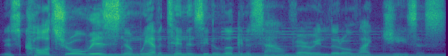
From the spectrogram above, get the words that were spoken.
this cultural wisdom, we have a tendency to look and to sound very little like Jesus.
